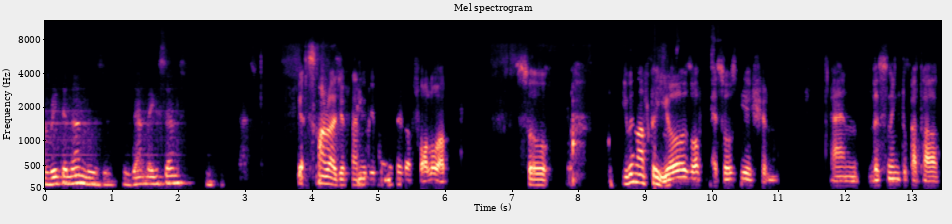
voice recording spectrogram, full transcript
Rita Nand, does, does that make sense? Yes, Maharaj, if I may be permitted a follow-up. So even after years of association and listening to Katha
